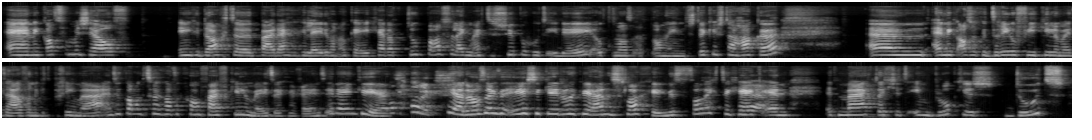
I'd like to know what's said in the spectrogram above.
En ik had voor mezelf in gedachten een paar dagen geleden van oké, okay, ik ga dat toepassen. Lijkt me echt een supergoed idee. Ook om dat dan in stukjes te hakken. Um, en ik, als ik het drie of vier kilometer haal, vond ik het prima. En toen kwam ik terug, had ik gewoon vijf kilometer gerend in één keer. goed. Ja, dat was echt de eerste keer dat ik weer aan de slag ging. Dus het was echt te gek. Ja. En het maakt dat je het in blokjes doet.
